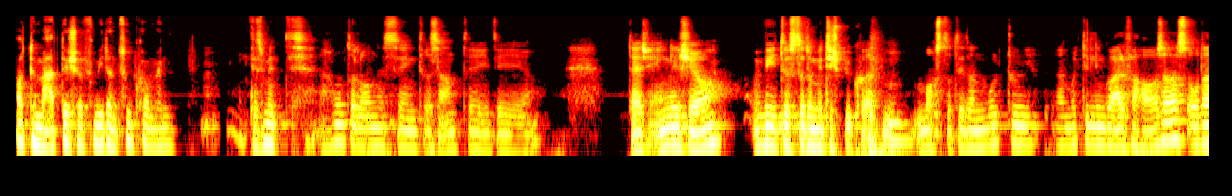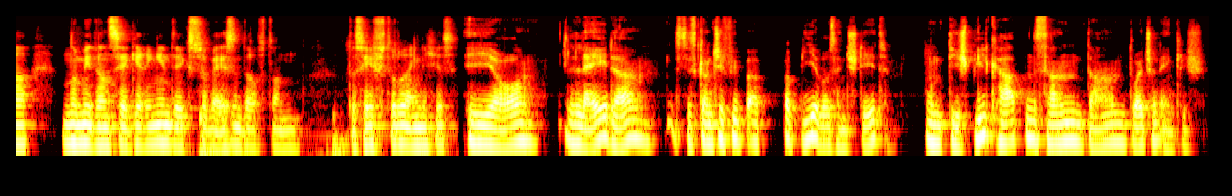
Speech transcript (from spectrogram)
automatisch auf mich dann zukommen. Das mit Runterladen ist eine interessante Idee, ja. Deutsch, Englisch, ja. Wie tust du da mit den Spielkarten? Machst du die dann multi, äh, multilingual von Haus aus oder nur mit einem sehr geringen Text verweisend auf dann das Heft oder ähnliches? Ja, leider ist das ganz schön viel Papier, was entsteht. Und die Spielkarten sind dann Deutsch und Englisch.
